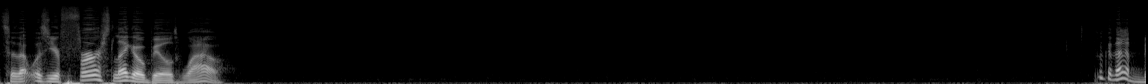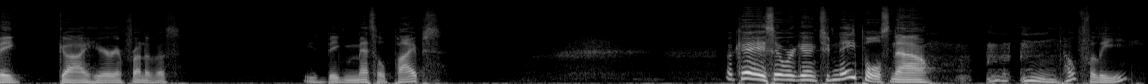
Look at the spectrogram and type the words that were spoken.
So that was your first Lego build. Wow. Look at that big guy here in front of us. These big metal pipes. Okay, so we're going to Naples now. Hopefully.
